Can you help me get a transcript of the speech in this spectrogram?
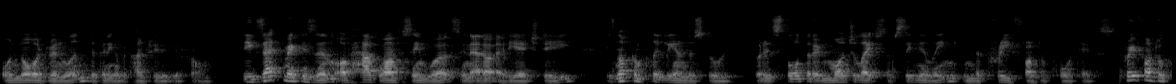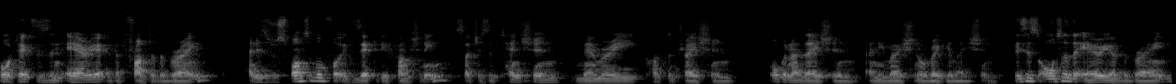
or noradrenaline, depending on the country that you're from. The exact mechanism of how guanfacine works in adult ADHD is not completely understood, but it's thought that it modulates some signaling in the prefrontal cortex. The prefrontal cortex is an area at the front of the brain and is responsible for executive functioning such as attention, memory, concentration, organization, and emotional regulation. This is also the area of the brain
